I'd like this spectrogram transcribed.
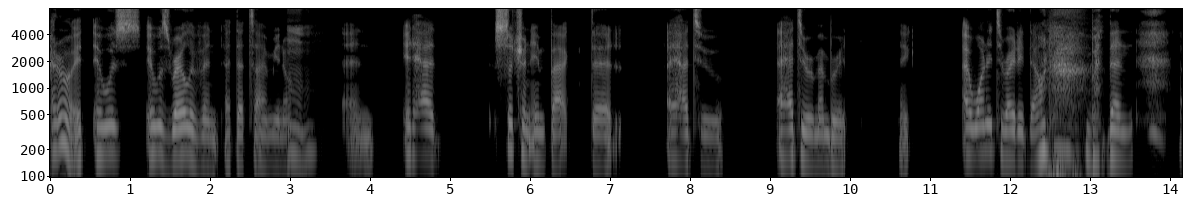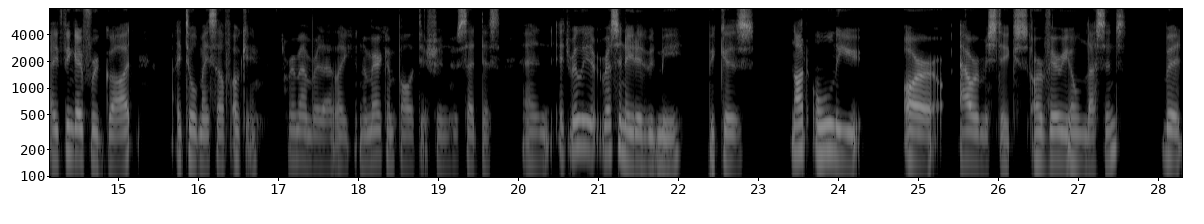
I don't know, it, it was it was relevant at that time, you know, Mm. and it had such an impact that I had to I had to remember it. Like I wanted to write it down, but then I think I forgot. I told myself, okay, remember that like an American politician who said this, and it really resonated with me because not only are our mistakes our very own lessons, but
